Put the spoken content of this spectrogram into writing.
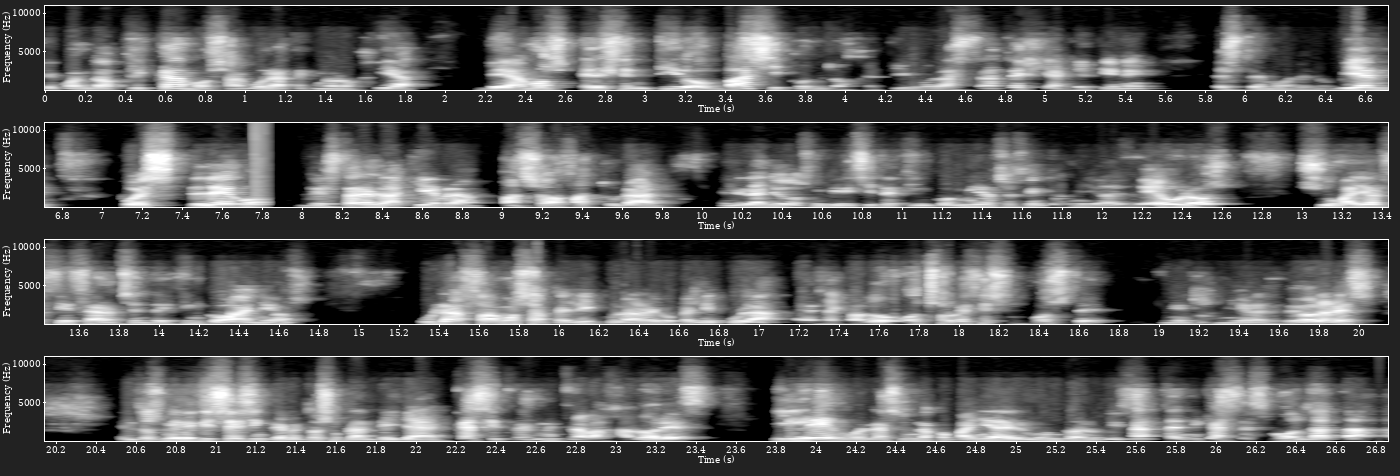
que cuando aplicamos alguna tecnología veamos el sentido básico del objetivo, la estrategia que tiene este modelo. Bien, pues Lego, de estar en la quiebra, pasó a facturar en el año 2017 5.800 millones de euros, su mayor cifra en 85 años. Una famosa película, la Lego película, eh, recaudó ocho veces su coste, 500 millones de dólares. En 2016 incrementó su plantilla a casi 3.000 trabajadores y Lego es la segunda compañía del mundo en utilizar técnicas de Small Data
